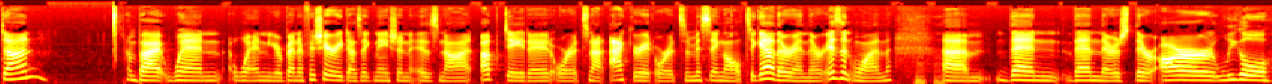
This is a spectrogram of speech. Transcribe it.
done but when when your beneficiary designation is not updated or it's not accurate or it's missing altogether and there isn't one um, then then there's there are legal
